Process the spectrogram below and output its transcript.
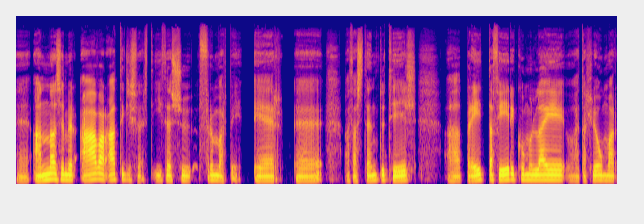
Eh, annað sem er afar aðdeglisvert í þessu frumvarfi er að það stendur til að breyta fyrirkomulagi og þetta hljómar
